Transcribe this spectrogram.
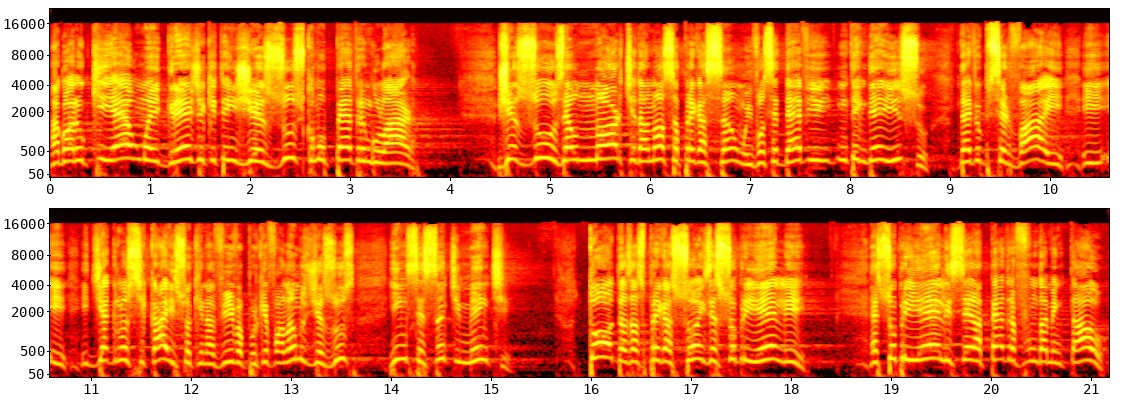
Agora, o que é uma igreja que tem Jesus como pedra angular? Jesus é o norte da nossa pregação e você deve entender isso, deve observar e, e, e, e diagnosticar isso aqui na Viva, porque falamos de Jesus incessantemente. Todas as pregações é sobre Ele. É sobre Ele ser a pedra fundamental.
